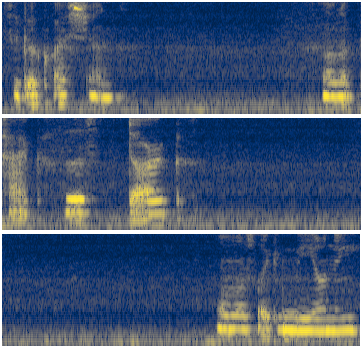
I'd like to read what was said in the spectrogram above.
It's a good question. I'm gonna pack this dark, almost like neony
